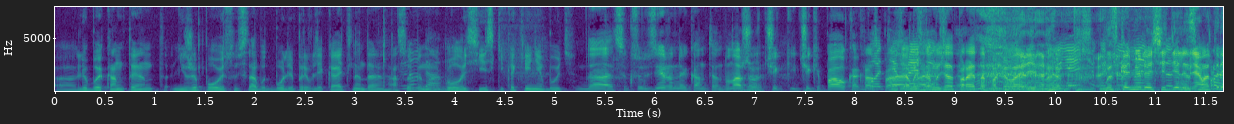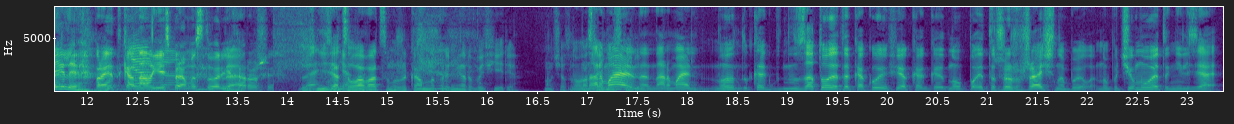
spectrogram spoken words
Э, любой контент ниже пояса всегда будет более привлекательный, да, особенно ну, да. голые сиськи какие-нибудь. Да, сексуализированный контент. У нас да. же Чики, Чики Пау как вот раз про... Мы, мы сейчас про это поговорим. Мы с Камилей сидели, смотрели. Про этот канал есть прям истории хорошие. То есть нельзя целоваться мужикам, например, в эфире. Ну, сейчас ну нормально, нормально. Ну, как ну, зато это какой эффект, как, ну, это же ржачно было. Ну, почему это нельзя?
